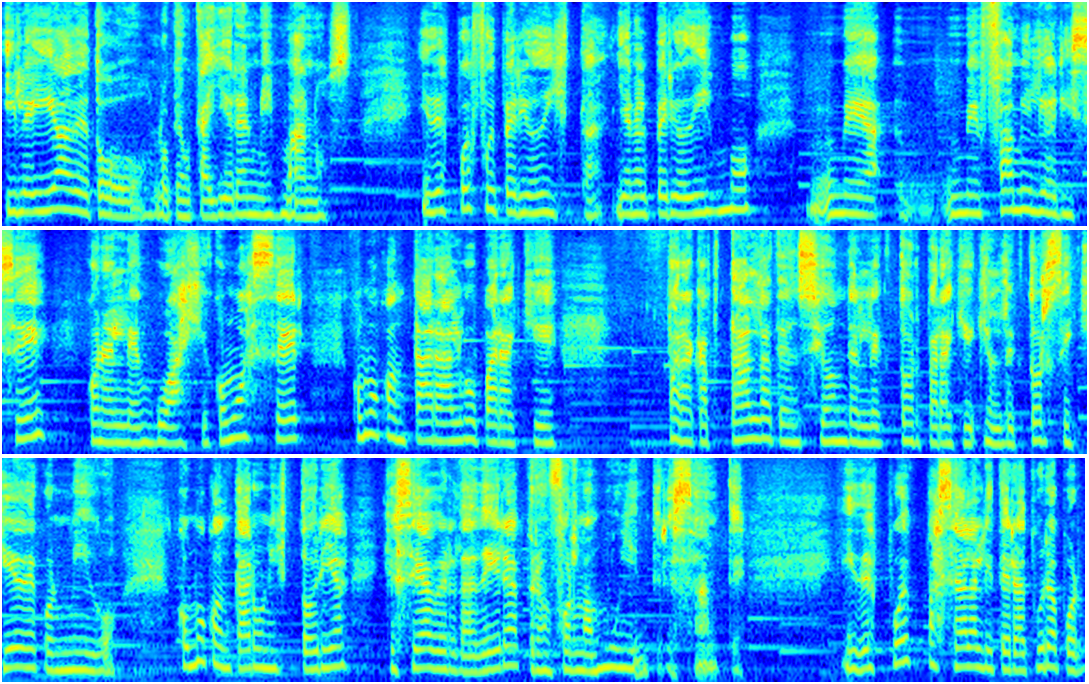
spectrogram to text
Y leía de todo lo que cayera en mis manos. Y después fui periodista y en el periodismo me, me familiaricé con el lenguaje, cómo hacer, cómo contar algo para que para captar la atención del lector, para que, el lector se quede conmigo. Cómo contar una historia que sea verdadera, pero en forma muy interesante. Y después pasé a la literatura por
